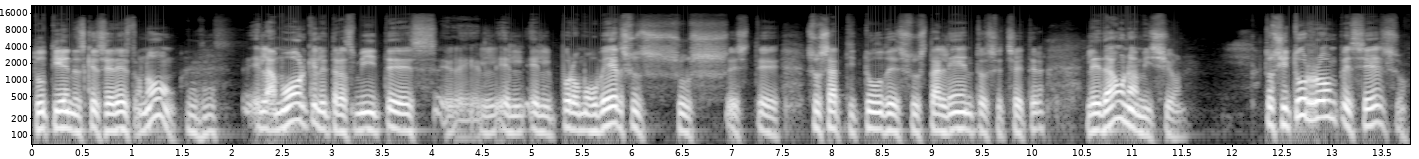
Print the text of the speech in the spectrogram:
tú tienes que ser esto. No, el amor que le transmites, el, el, el promover sus, sus, este, sus aptitudes, sus talentos, etcétera, le da una misión. Entonces, si tú rompes eso,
